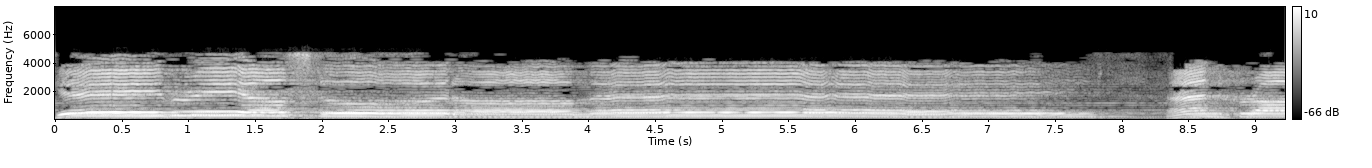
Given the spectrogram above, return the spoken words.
Gabriel stood amazed and cried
